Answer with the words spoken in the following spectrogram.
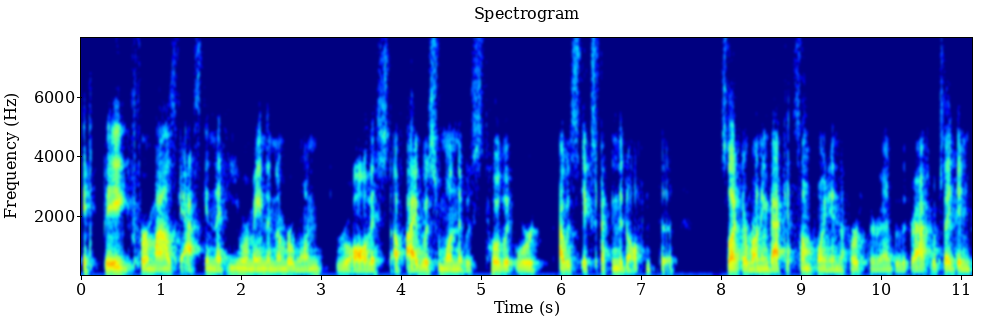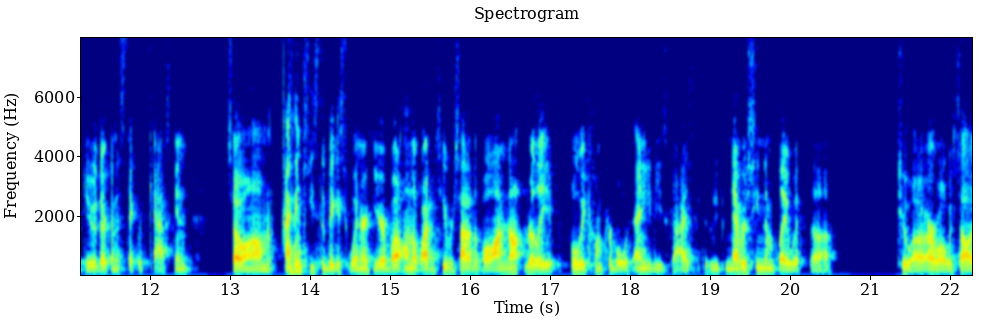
it's big for Myles Gaskin that he remained the number one through all this stuff. I was one that was totally, or I was expecting the Dolphins to select a running back at some point in the first three rounds of the draft, which they didn't do. They're going to stick with Gaskin. So um, I think he's the biggest winner here. But on the wide receiver side of the ball, I'm not really fully comfortable with any of these guys because we've never seen them play with uh, Tua, or well, we saw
